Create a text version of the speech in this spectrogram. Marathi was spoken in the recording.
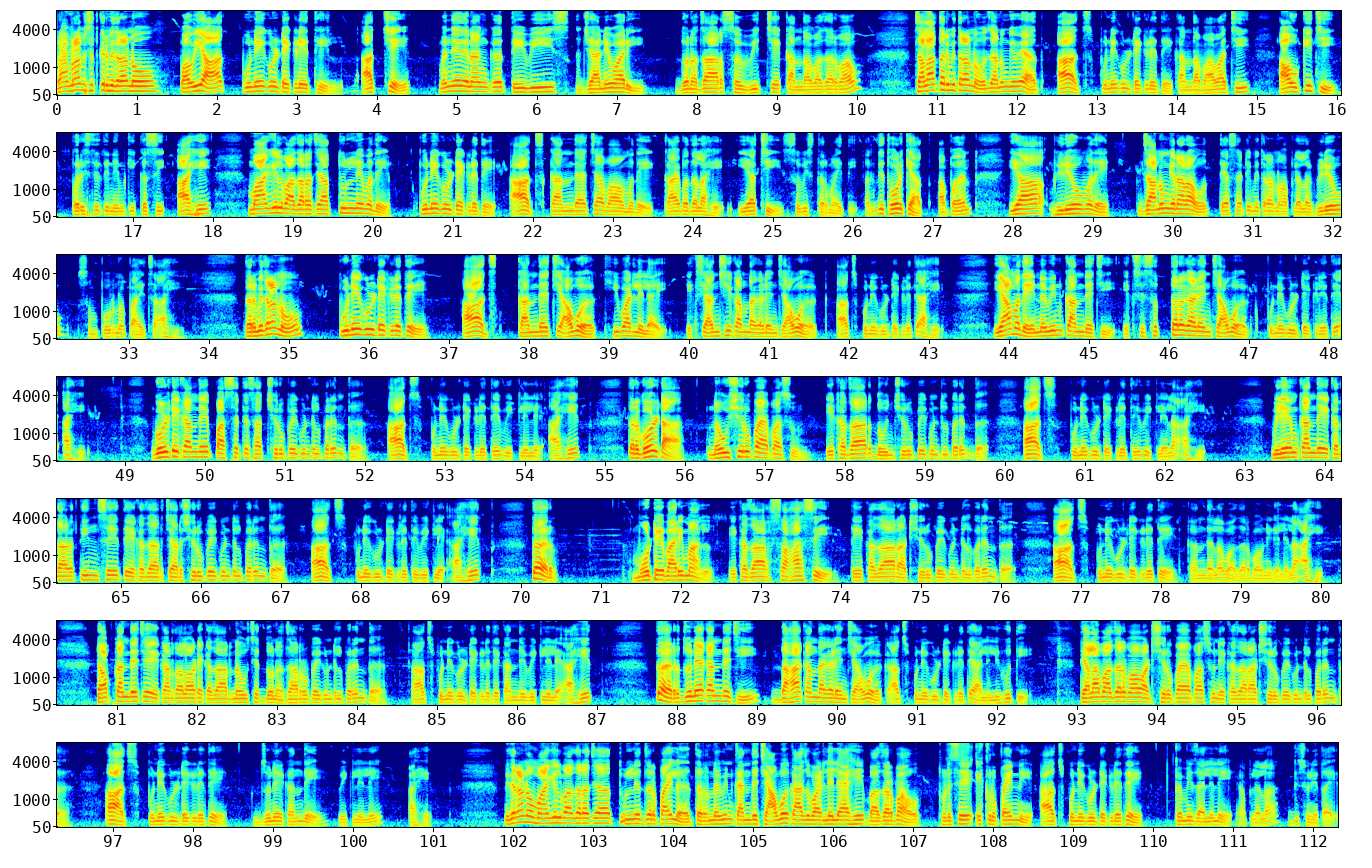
रामराम शेतकरी मित्रांनो पाहूयात पुणे गुलटेकडे येथील आजचे म्हणजे दिनांक तेवीस जानेवारी दोन हजार सव्वीसचे कांदा बाजार भाव. चला तर मित्रांनो जाणून घेऊयात आज पुणे गुलटेकडे ते कांदा भावाची आवकीची परिस्थिती नेमकी कशी आहे? मागील बाजाराच्या तुलनेमध्ये पुणे गुलटेकडे ते आज कांद्याच्या भावामध्ये काय बदल आहे याची सविस्तर माहिती. अगदी थोडक्यात आपण या व्हिडिओमध्ये जाणून घेणार आहोत. त्यासाठी मित्रांनो आपल्याला व्हिडिओ संपूर्ण पाहायचा आहे. तर मित्रांनो पुणे गुलटेकडे ते आज कांद्याची आवक ही वाढलेली आहे. एकशे ऐंशी कांदा गाड्यांची आवक आज पुणे गुलटेकडे ते आहे. यामध्ये नवीन कांद्याची एकशे सत्तर गाड्यांची आवक पुणे गुलटेकडे ते आहे. गोलटे कांदे पाचशे ते सातशे रुपये क्विंटलपर्यंत आज पुणे गुलटेकडे ते विकलेले आहेत. तर गोल्टा नऊशे रुपयापासून एक हजार दोनशे रुपये क्विंटलपर्यंत आज पुणे गुलटेकडे ते विकलेला आहे. मिडियम कांदे एक हजार तीनशे ते एक हजार चारशे रुपये क्विंटलपर्यंत आज पुणे गुलटेकडे ते विकले आहेत. तर मोठे बारी माल एक हजार सहाशे ते एक हजार आठशे रुपये क्विंटलपर्यंत आज पुणे गुलटेकडे ते कांद्याला बाजारभाव निघालेला आहे. टॉप कांद्याचे एक अर्धा लॉट एक हजार नऊशे दोन हजार रुपये क्विंटलपर्यंत आज पुणे गुलटेकडे ते कांदे विकलेले आहेत. तर जुन्या कांद्याची दहा कांदा गाड्यांची आवक आज पुणे गुलटेकडे ते आलेली होती. त्याला बाजारभाव आठशे रुपयापासून एक हजार आठशे रुपये क्विंटलपर्यंत आज पुणे गुलटेकडे ते जुने कांदे विकलेले आहेत. मित्रांनो मागील बाजाराच्या तुलनेत जर पाहिलं तर नवीन कांद्याची आवक आज वाढलेली आहे. बाजारभाव थोडेसे एक रुपयांनी आज पुणे गुलटेकडे ते कमी झालेले आपल्याला दिसून येत आहेत.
